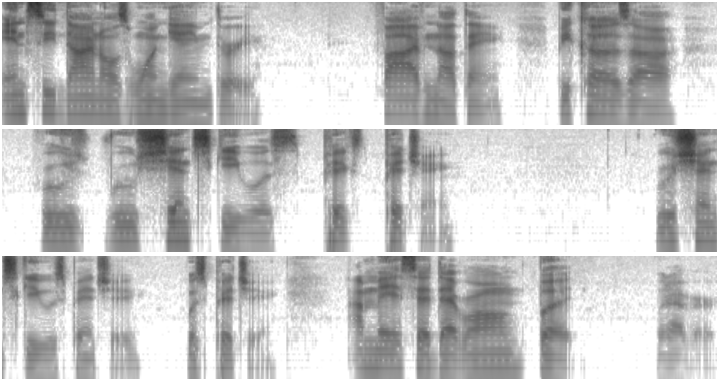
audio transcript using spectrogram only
NC Dinos won game three, five nothing, because uh, Rushinsky was pitching. Rushinsky was pitching. Was pitching. I may have said that wrong, but whatever.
